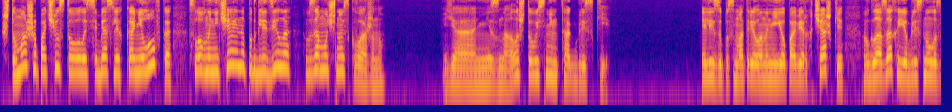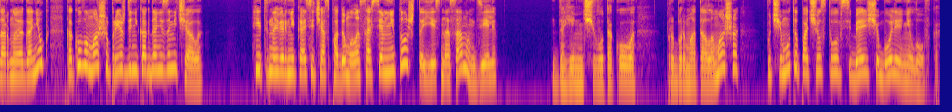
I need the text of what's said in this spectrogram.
что Маша почувствовала себя слегка неловко, словно нечаянно подглядела в замочную скважину. «Я не знала, что вы с ним так близки». Элиза посмотрела на нее поверх чашки, в глазах ее блеснул озорной огонек, какого Маша прежде никогда не замечала. «И ты наверняка сейчас подумала совсем не то, что есть на самом деле». «Да я ничего такого», — пробормотала Маша, почему-то почувствовав себя еще более неловко.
